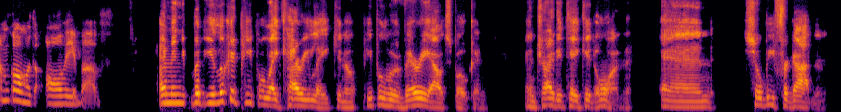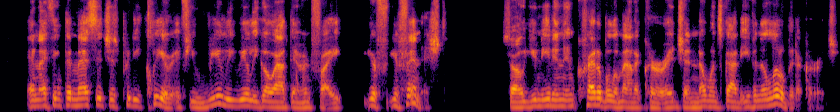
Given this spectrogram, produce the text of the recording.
I'm going with all the above. I mean, but you look at people like Kari Lake, you know, people who are very outspoken and try to take it on, and she'll be forgotten. And I think the message is pretty clear. If you really, really go out there and fight, you're you're finished. So you need an incredible amount of courage, and no one's got even a little bit of courage.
